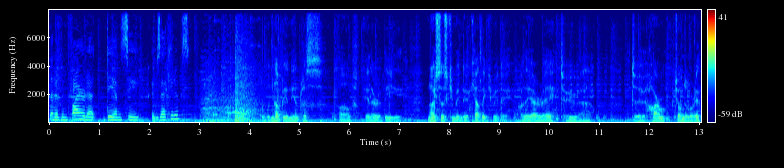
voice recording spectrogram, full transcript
that have been fired at DMC executives. It would not be in the interests of either the nationalist community, the Catholic community, or the IRA to uh, to harm John DeLorean.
